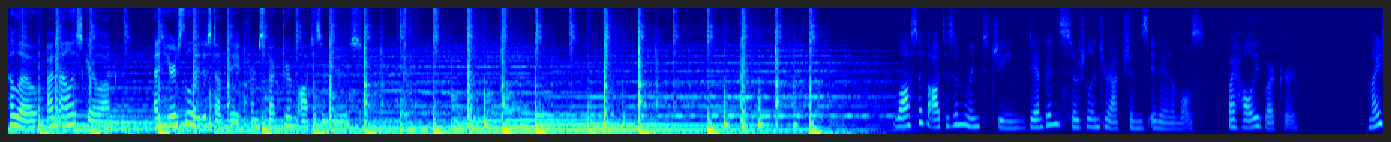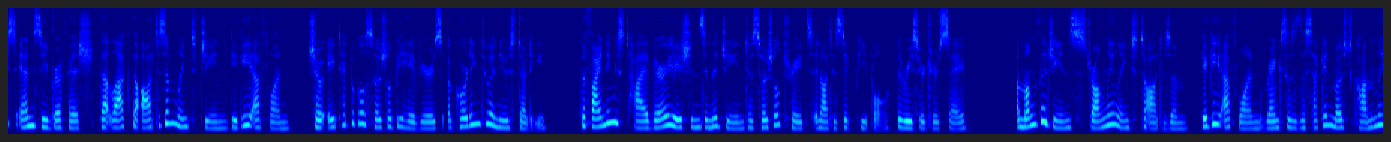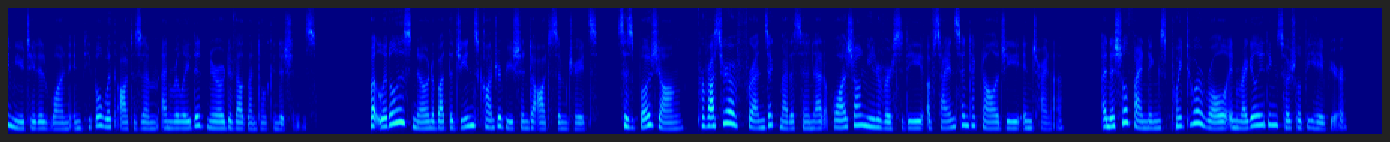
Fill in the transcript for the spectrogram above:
Hello, I'm Alice Gerlach, and here's the latest update from Spectrum Autism News. Loss of autism linked gene dampens social interactions in animals by Holly Barker. Mice and zebrafish that lack the autism linked gene GIGYF1 show atypical social behaviors according to a new study. The findings tie variations in the gene to social traits in autistic people, the researchers say. Among the genes strongly linked to autism, GIGYF1 ranks as the second most commonly mutated one in people with autism and related neurodevelopmental conditions. But little is known about the gene's contribution to autism traits, says Bo Zhang, professor of forensic medicine at Huazhong University of Science and Technology in China. Initial findings point to a role in regulating social behavior,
